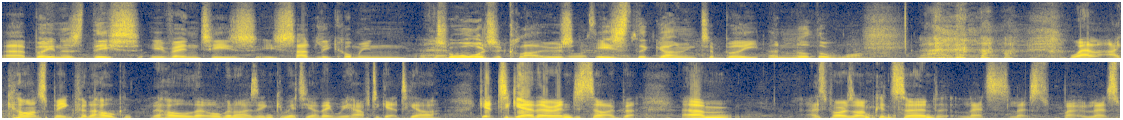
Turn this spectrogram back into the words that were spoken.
uh, being as this event is, is sadly coming towards a close, towards is there going to be another one? well, I can't speak for the whole the whole organising committee. I think we have to get together, get together and decide. But um, as far as I'm concerned, let's let's let's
